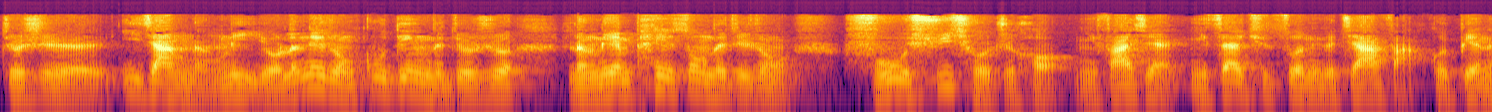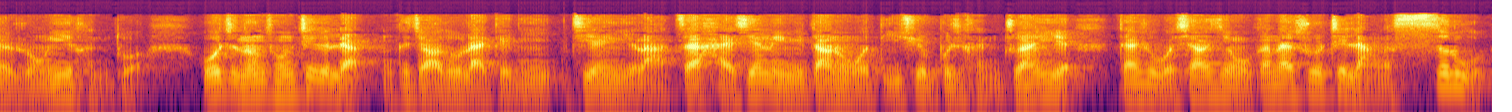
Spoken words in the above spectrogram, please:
就是议价能力，有了那种固定的就是说冷链配送的这种服务需求之后，你发现你再去做那个加法会变得容易很多。我只能从这个两个角度来给您建议了。在海鲜领域当中，我的确不是很专业，但是我相信我刚才说这两个思路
